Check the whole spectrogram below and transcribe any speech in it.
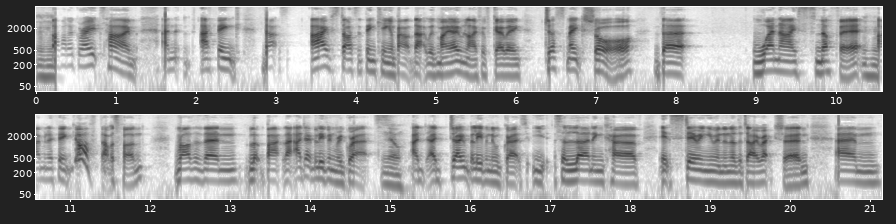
Mm-hmm. I've had a great time. And I think that's, I've started thinking about that with my own life of going, just make sure that when I snuff it, Mm-hmm. I'm going to think, oh, that was fun, rather than look back. Like, I don't believe in regrets. No. I, I don't believe in regrets. It's a learning curve, it's steering you in another direction. Um,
